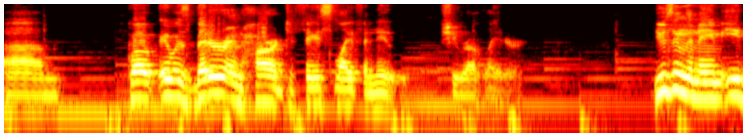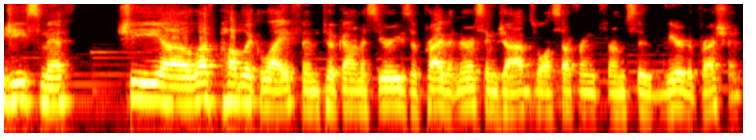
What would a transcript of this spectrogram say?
Um, quote, it was bitter and hard to face life anew, she wrote later. Using the name E.G. Smith, she uh, left public life and took on a series of private nursing jobs while suffering from severe depression.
